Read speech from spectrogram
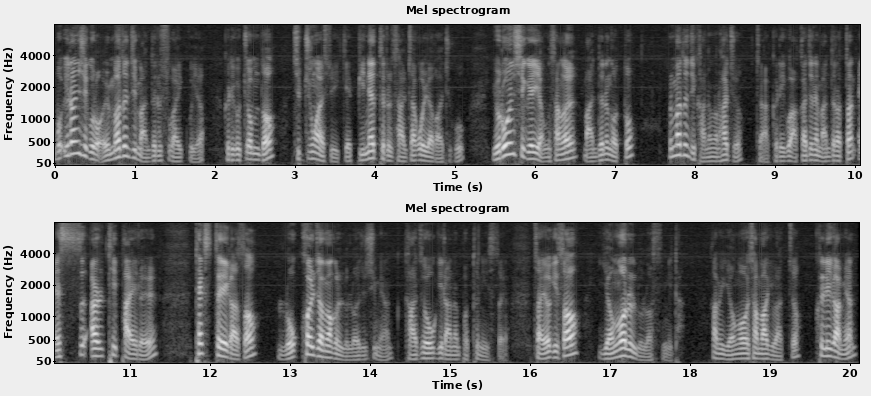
뭐 이런 식으로 얼마든지 만들 수가 있고요. 그리고 좀 더 집중할 수 있게 비네트를 살짝 올려가지고 이런 식의 영상을 만드는 것도 얼마든지 가능을 하죠. 자 그리고 아까 전에 만들었던 SRT 파일을 텍스트에 가서 로컬 자막을 눌러주시면 가져오기라는 버튼이 있어요. 자 여기서 영어를 눌렀습니다. 그러면 영어 자막이 왔죠? 클릭하면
